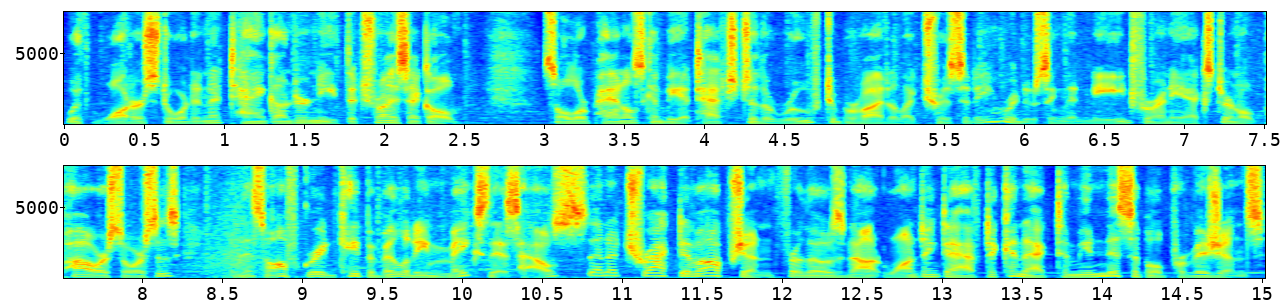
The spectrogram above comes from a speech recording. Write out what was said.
with water stored in a tank underneath the tricycle. Solar panels can be attached to the roof to provide electricity, reducing the need for any external power sources, and this off-grid capability makes this house an attractive option for those not wanting to have to connect to municipal provisions.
